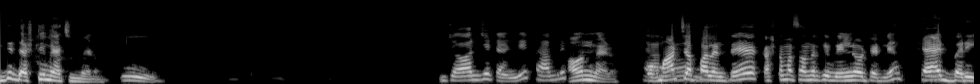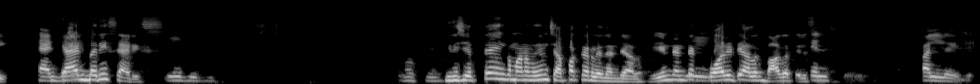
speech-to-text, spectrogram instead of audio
ఇది డస్టీ మ్యాచింగ్ మేడం. జార్జెట్ అండి ఫ్యాబ్రిక్ అవును మేడం. ఒక మాట చెప్పాలంటే కస్టమర్స్ అందరికి well noted name Cadbury. Cadbury. Saris. ఇది చెప్తే ఇంకా మనం ఏం చెప్పక్కర్లేదండి వాళ్ళకి. ఏంటంటే. క్వాలిటీ వాళ్ళకి బాగా తెలుసు. పళ్ళు ఇది.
